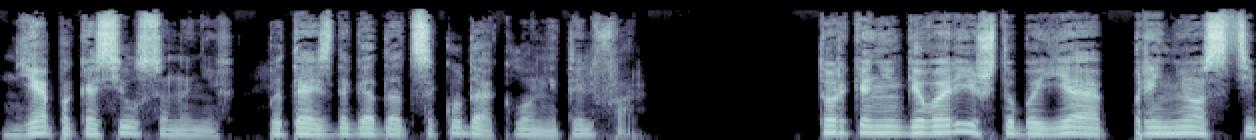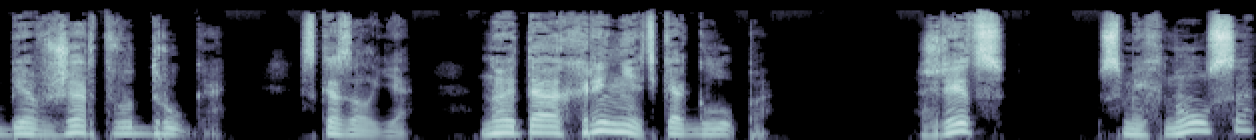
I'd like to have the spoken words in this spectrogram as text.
Я покосился на них, пытаясь догадаться, куда клонит Эльфар. «Только не говори, чтобы я принес тебе в жертву друга», — сказал я. «Но это охренеть как глупо». Жрец смехнулся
